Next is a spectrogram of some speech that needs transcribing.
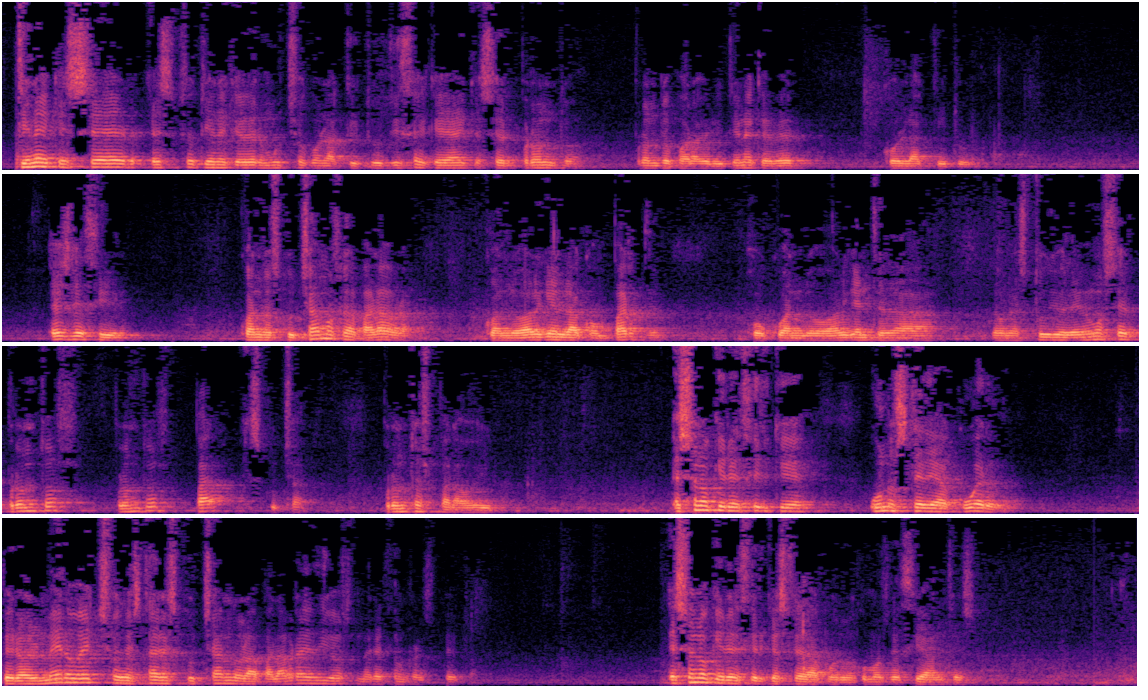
Tiene que ser, esto tiene que ver mucho con la actitud. Dice que hay que ser pronto, pronto para oír, y tiene que ver con la actitud. Es decir, cuando escuchamos la palabra, cuando alguien la comparte o cuando alguien te da, un estudio, debemos ser prontos, prontos para escuchar, prontos para oír. Eso no quiere decir que uno esté de acuerdo, pero el mero hecho de estar escuchando la palabra de Dios merece un respeto. Eso no quiere decir que esté de acuerdo, como os decía antes.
